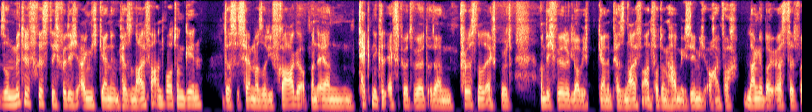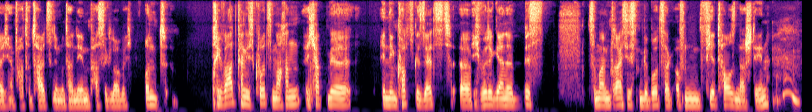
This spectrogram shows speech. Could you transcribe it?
so mittelfristig würde ich eigentlich gerne in Personalverantwortung gehen. Das ist ja immer so die Frage, ob man eher ein Technical Expert wird oder ein Personal Expert. Und ich würde, glaube ich, gerne Personalverantwortung haben. Ich sehe mich auch einfach lange bei Ørsted, weil ich einfach total zu dem Unternehmen passe, glaube ich. Und privat kann ich es kurz machen. Ich habe mir in den Kopf gesetzt, äh, ich würde gerne bis zu meinem 30. Geburtstag auf einem 4000er stehen. Mhm.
